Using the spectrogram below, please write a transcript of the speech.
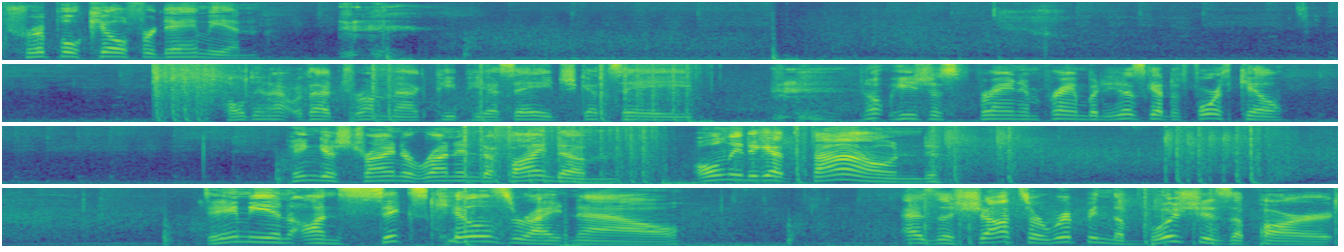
Triple kill for Damien. Holding out with that drum mag PPSH gets a... nope, he's just spraying and praying, but he does get the fourth kill. Pingus trying to run in to find him, only to get found. Damien on six kills right now, as the shots are ripping the bushes apart.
